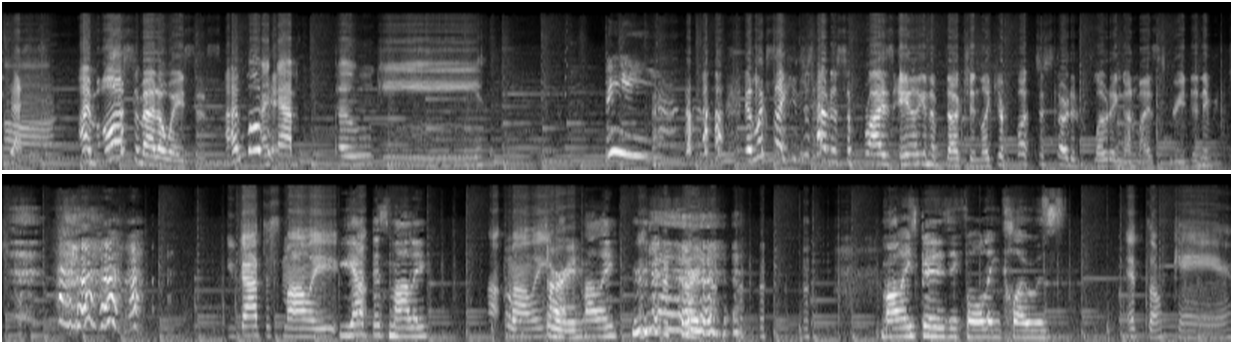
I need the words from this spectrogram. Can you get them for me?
Yes. I'm awesome at Oasis. I love I it. I got bogey. it looks like you just had a surprise alien abduction. Like your fuck just started floating on my screen. Didn't even. You got this, Molly. you got this, Molly. Uh, Molly. Sorry. Molly. Sorry. Molly's busy folding clothes. It's okay.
